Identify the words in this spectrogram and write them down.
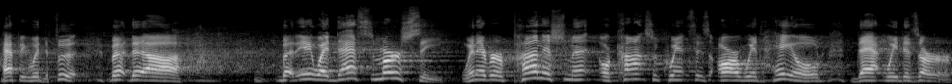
happy with the foot. But the, uh, but anyway, that's mercy. Whenever punishment or consequences are withheld that we deserve.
